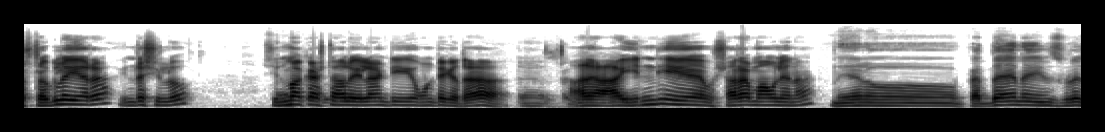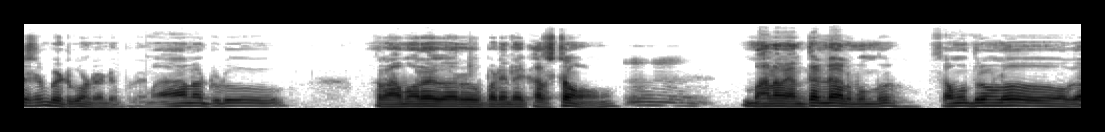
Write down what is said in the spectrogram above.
స్ట్రగుల్ అయ్యారా ఇండస్ట్రీలో? సినిమా కష్టాలు ఇలాంటివి ఉంటాయి కదా? ఎన్ని షరా మామూలేనా? నేను పెద్ద ఆయన ఇన్స్పిరేషన్ పెట్టుకుంటాను ఇప్పుడు. మా నటుడు రామారావు గారు పడిన కష్టం మనం ఎంత ఉండాలి ముందు? సముద్రంలో ఒక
